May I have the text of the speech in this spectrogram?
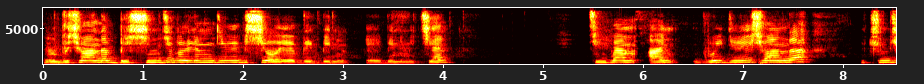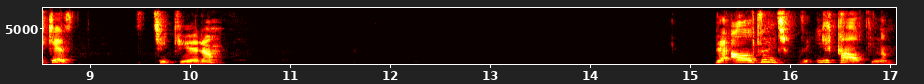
Bu şu anda 5. bölüm gibi bir şey oluyor be- benim e, benim için. Çünkü ben aynı, bu videoyu şu anda üçüncü kez çekiyorum. Ve altın çıktı. ilk altınım.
